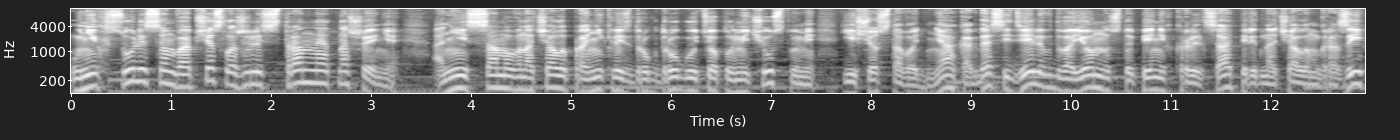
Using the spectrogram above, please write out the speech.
У них с Улисом вообще сложились странные отношения. Они с самого начала прониклись друг к другу теплыми чувствами еще с того дня, когда сидели вдвоем на ступенях крыльца перед началом грозы,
